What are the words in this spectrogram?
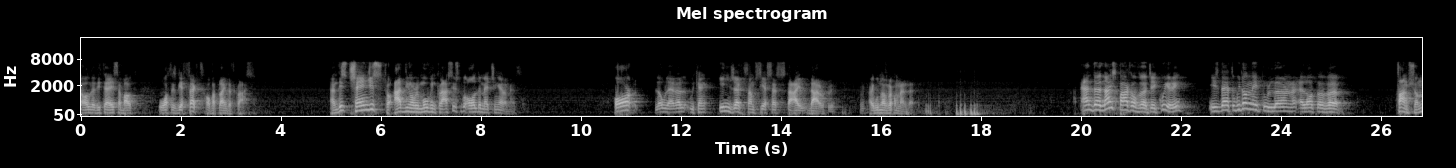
all the details about what is the effect of applying that class. And this changes, so adding or removing classes to all the matching elements. Or, low level, we can inject some CSS style directly. I would not recommend that. And the nice part of uh, jQuery is that we don't need to learn a lot of uh, function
